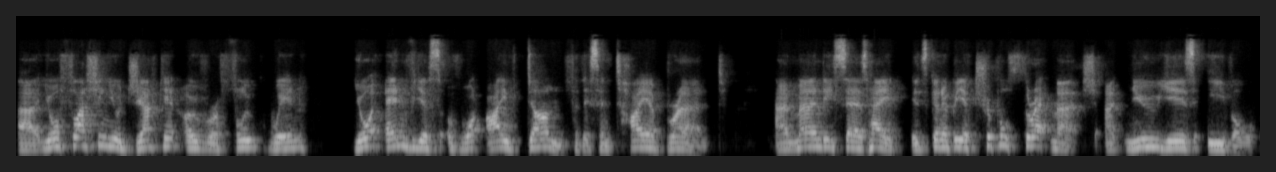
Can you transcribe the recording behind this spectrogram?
Uh, you're flashing your jacket over a fluke win. You're envious of what I've done for this entire brand. And Mandy says, Hey, it's going to be a triple threat match at New Year's Evil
